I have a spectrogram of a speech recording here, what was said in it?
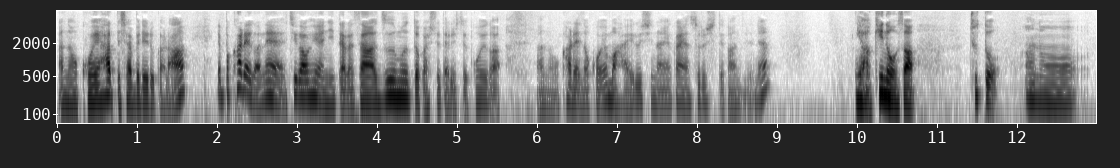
あの、声張って喋れるから、やっぱ彼がね、違う部屋にいたらさ、ズームとかしてたりして声が、あの、彼の声も入るし、なんやかんやするしって感じでね。いや、昨日さ、ちょっと、あのー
